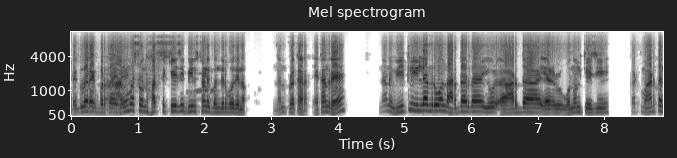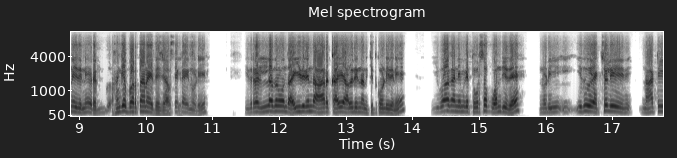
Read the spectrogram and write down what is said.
ರೆಗ್ಯುಲರ್ ಆಗಿ ಬರ್ತಾ ಆಲ್ಮೋಸ್ಟ್ ಒಂದು ಹತ್ತು ಕೆಜಿ ಬೀನ್ಸ್ ನನಗೆ ಬಂದಿರ್ಬೋದೇನೋ, ನನ್ನ ಪ್ರಕಾರ. ಯಾಕಂದ್ರೆ ನಾನು ವೀಕ್ಲಿ ಇಲ್ಲಾಂದ್ರೂ ಒಂದು ಅರ್ಧ ಅರ್ಧ ಏಳ್- ಅರ್ಧ ಒಂದೊಂದು ಕೆಜಿ ಕಟ್ ಮಾಡ್ತಾನೆ ಇದೀನಿ. ರೆಗ್ ಹಂಗೆ ಬರ್ತಾನೆ ಇದೆ ಜಾಸ್ತಿ. ಕಾಯಿ ನೋಡಿ. ಇದ್ರಲ್ಲಿ ಇಲ್ಲಾಂದ್ರೆ ಒಂದು ಐದರಿಂದ ಆರು ಕಾಯಿ ಆಲ್ರೆಡಿ ನಾನು ಕಿತ್ಕೊಂಡಿದ್ದೀನಿ ಇವಾಗ ನಿಮಗೆ ತೋರ್ಸೋಕ್ ಒಂದಿದೆ. ನೋಡಿ ಇದು ಆಕ್ಚುಲಿ ನಾಟಿ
